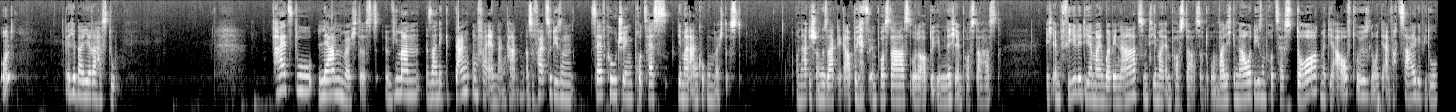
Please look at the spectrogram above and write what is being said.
Und welche Barriere hast du? Falls du lernen möchtest, wie man seine Gedanken verändern kann, also falls du diesen Self-Coaching-Prozess dir mal angucken möchtest, und da hatte ich schon gesagt, egal ob du jetzt Imposter hast oder ob du eben nicht Imposter hast, ich empfehle dir mein Webinar zum Thema Imposter-Syndrom, weil ich genau diesen Prozess dort mit dir aufdrösele und dir einfach zeige, wie du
